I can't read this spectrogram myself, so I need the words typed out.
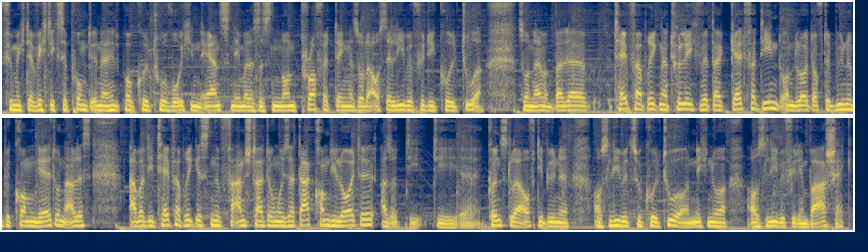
für mich der wichtigste Punkt in der Hip-Hop-Kultur, wo ich ihn ernst nehme, dass es ein Non-Profit-Ding ist oder aus der Liebe für die Kultur. So, ne, bei der Tape-Fabrik natürlich wird da Geld verdient und Leute auf der Bühne bekommen Geld und alles. Aber die Tape-Fabrik ist eine Veranstaltung, wo ich sage, da kommen die Leute, also die, die äh, Künstler auf die Bühne aus Liebe zu Kultur und nicht nur aus Liebe für den Barscheck.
